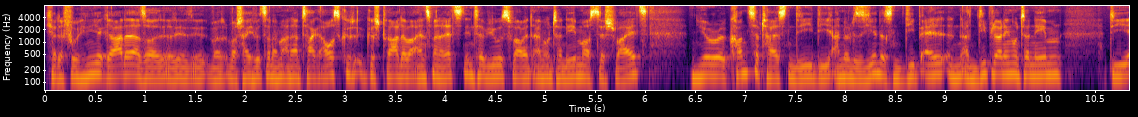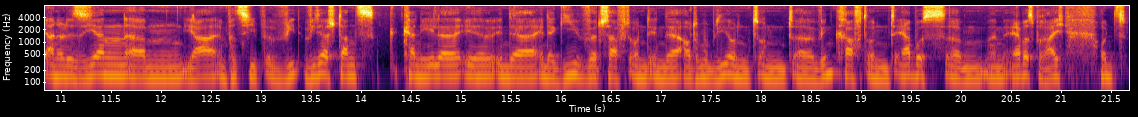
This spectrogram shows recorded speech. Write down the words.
Ich hatte vorhin hier gerade, also äh, wahrscheinlich wird es an einem anderen Tag ausgestrahlt, aber eines meiner letzten Interviews war mit einem Unternehmen aus der Schweiz. Neural Concept heißen die, die analysieren, das ist ein Deep, ein Deep Learning Unternehmen, die analysieren ähm, ja im Prinzip Widerstandskanäle in der Energiewirtschaft und in der Automobil- und, und äh, Windkraft- und Airbus, ähm, Airbus-Bereich. Und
